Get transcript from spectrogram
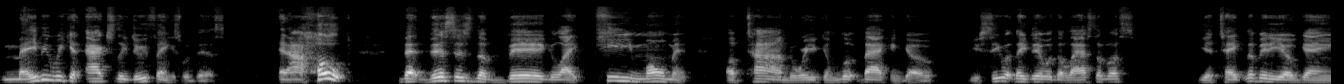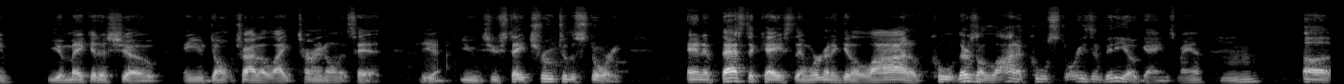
Maybe we can actually do things with this and i hope that this is the big like key moment of time to where you can look back and go you see what they did with the last of us? You take the video game you make it a show and you don't try to like turn it on its head. Yeah. you you stay true to the story. And if that's the case then we're going to get a lot of cool there's a lot of cool stories in video games man. Mhm. uh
